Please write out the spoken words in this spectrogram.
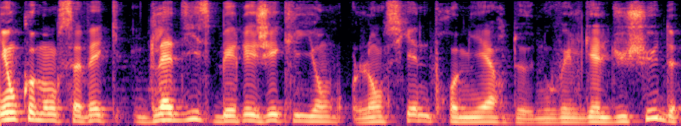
Et on commence avec Gladys Bérégé-Client, l'ancienne première de Nouvelle-Galles du Sud,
